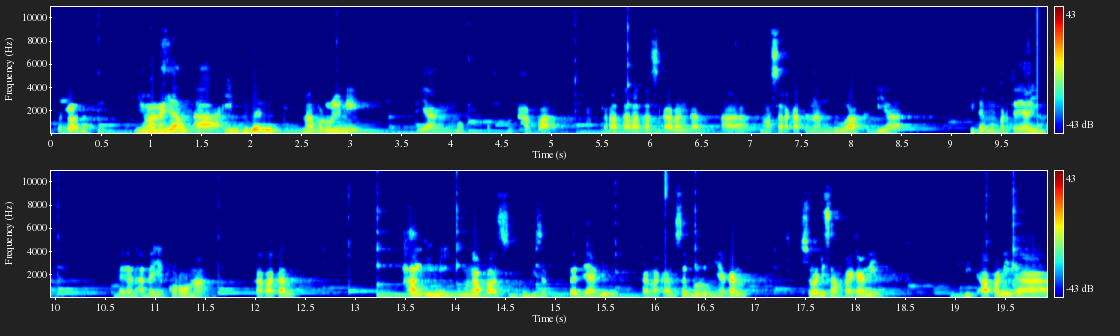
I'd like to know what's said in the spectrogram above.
seperti Gimana? itu. Gimana ya? Dan uh, ini juga nih, Nabrul ini yang mengapa rata-rata sekarang kan uh, masyarakat 62 dia tidak mempercayai dengan adanya corona. Karena kan hal ini mengapa sih bisa terjadi? Karena kan sebelumnya kan sudah disampaikan nih di, apa nih uh,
